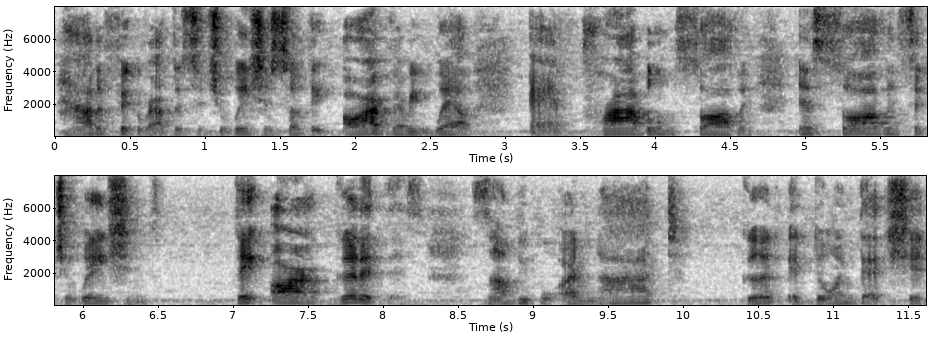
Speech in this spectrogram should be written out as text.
how to figure out the situation. So they are very well at problem solving and solving situations. They are good at this. Some people are not good at doing that shit.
